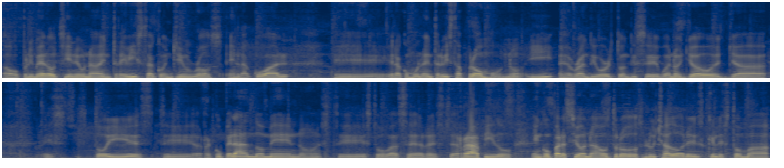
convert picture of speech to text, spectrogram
o primero tiene una entrevista con Jim Ross en la cual era como una entrevista promo, ¿no? Y Randy Orton dice, bueno, yo ya estoy este, recuperándome, ¿no? Este, esto va a ser este, rápido en comparación a otros luchadores que les toma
